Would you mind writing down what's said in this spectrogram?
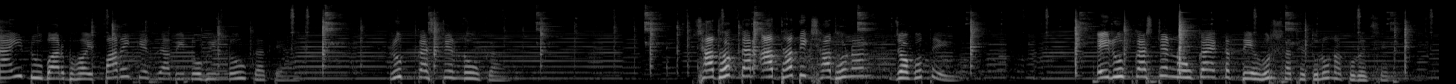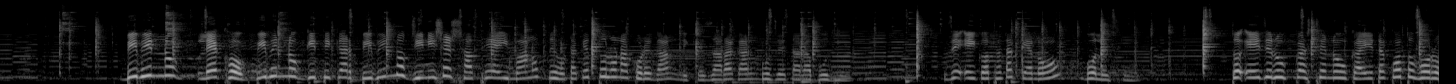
নাই ডুবার ভয়, পারে কে যাবি নবীর নৌকাতে? আয় রূপকাষ্ঠের নৌকা। সাধক তার আধ্যাত্মিক সাধনার জগতে। এই রূপকাষ্ঠের নৌকা একটা দেহর সাথে তুলনা করেছেন। বিভিন্ন লেখক, বিভিন্ন গীতিকার, বিভিন্ন জিনিসের সাথে এই মানব দেহটাকে তুলনা করে গান লিখে। যারা গান বুঝে, তারা বুঝে যে এই কথাটা কেন বলেছে। তো এই যে রূপকাষ্ঠের নৌকা, এটা কত বড়?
